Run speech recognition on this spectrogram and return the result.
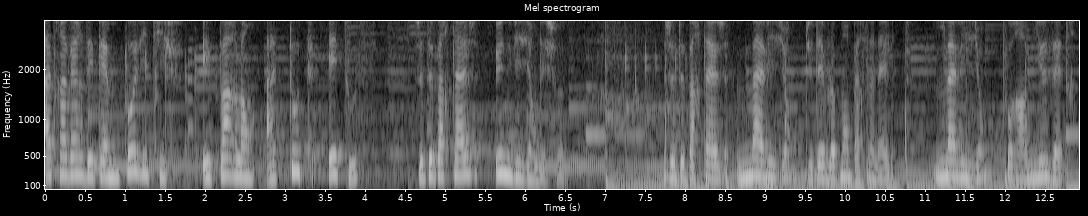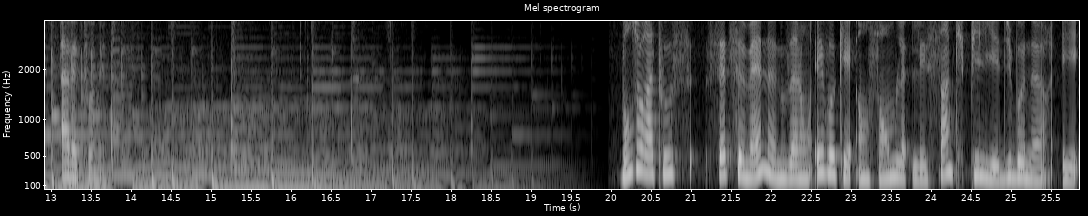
À travers des thèmes positifs et parlant à toutes et tous, je te partage une vision des choses. Je te partage ma vision du développement personnel, ma vision pour un mieux-être avec toi-même. Bonjour à tous, cette semaine nous allons évoquer ensemble les cinq piliers du bonheur et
